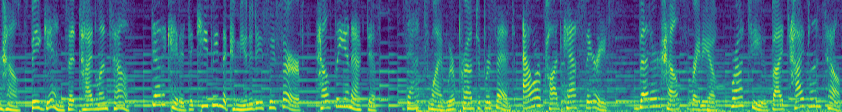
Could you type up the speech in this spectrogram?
health begins at Tidelands Health, dedicated to keeping the communities we serve healthy and active. That's why we're proud to present our podcast series, Better Health Radio, brought to you by Tidelands Health.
